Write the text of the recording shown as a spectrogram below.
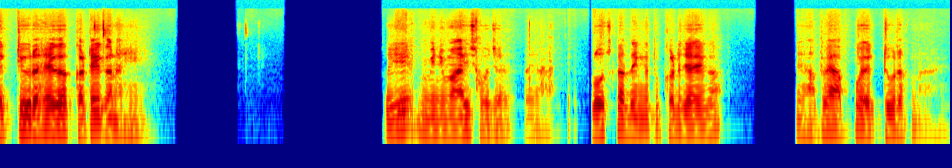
एक्टिव रहेगा, कटेगा नहीं। तो ये मिनिमाइज हो जाएगा यहाँ पे। क्लोज कर देंगे तो कट जाएगा। यहाँ पे आपको एक्टिव रखना है।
